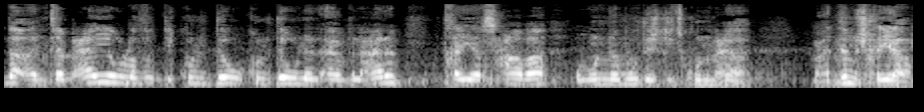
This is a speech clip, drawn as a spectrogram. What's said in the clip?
لا أنت معايا ولا ضدي. كل دو كل دولة الآن في العالم تخير اصحابها والنموذج اللي تكون معاه. ما عندهمش خيار.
